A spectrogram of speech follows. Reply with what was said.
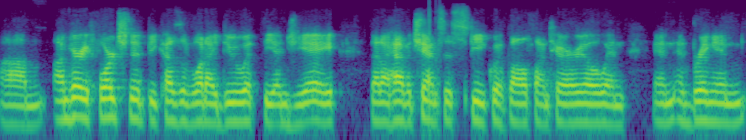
Um, I'm very fortunate because of what I do with the NGA that I have a chance to speak with Golf Ontario and and and bring in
